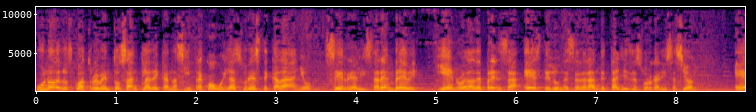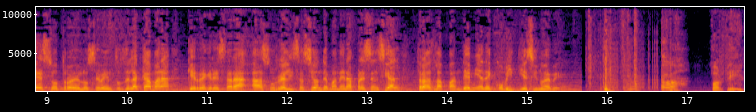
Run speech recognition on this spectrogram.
uno de los cuatro eventos ancla de Canacintra Coahuila Sureste cada año se realizará en breve y en rueda de prensa este lunes se darán detalles de su organización. Es otro de los eventos de la Cámara que regresará a su realización de manera presencial tras la pandemia de COVID-19. Ah, por fin.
